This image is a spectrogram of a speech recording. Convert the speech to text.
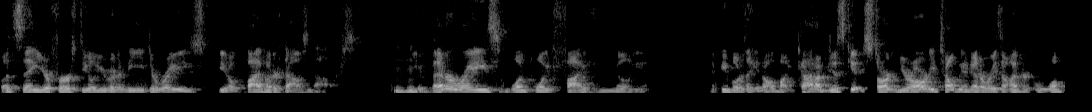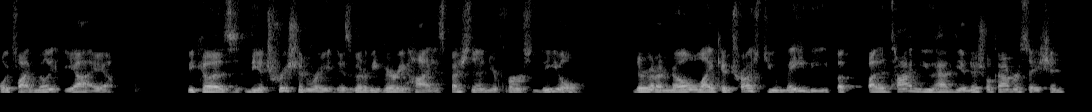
let's say your first deal, you're going to need to raise, you know, five hundred thousand dollars. Mm-hmm. You better raise 1.5 million. And people are thinking, oh my God, I'm just getting started. You're already telling me I got to raise 100, 1.5 million. Yeah, I am. Because the attrition rate is going to be very high, especially on your first deal. They're going to know, like, and trust you, maybe. But by the time you have the initial conversation,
